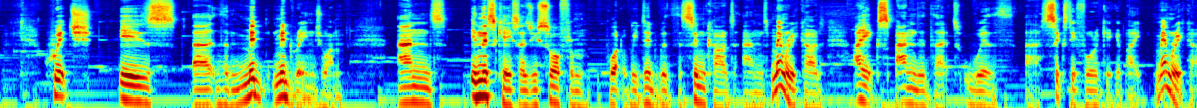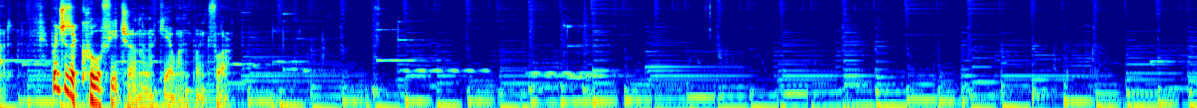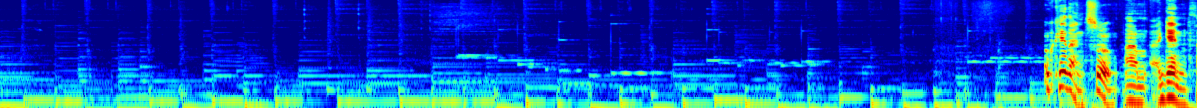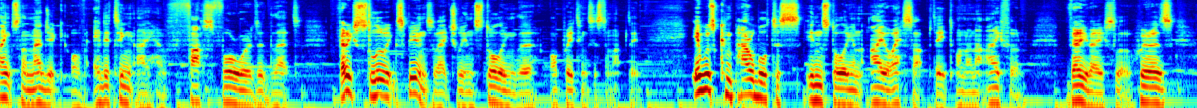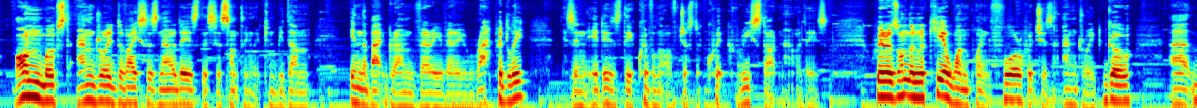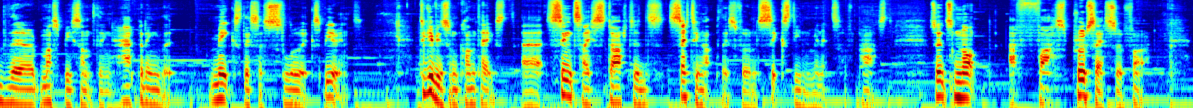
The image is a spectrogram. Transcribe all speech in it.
which is uh, the mid mid-range one. And in this case, as you saw from what we did with the SIM card and memory card, I expanded that with a 64 gigabyte memory card, which is a cool feature on the Nokia 1.4. Okay then, so um, again, thanks to the magic of editing, I have fast forwarded that very slow experience of actually installing the operating system update. It was comparable to installing an iOS update on an iPhone. Very, very slow. Whereas on most Android devices nowadays, this is something that can be done in the background very, very rapidly. As in, it is the equivalent of just a quick restart nowadays. Whereas on the Nokia 1.4, which is Android Go, uh, there must be something happening that makes this a slow experience. To give you some context, uh, since I started setting up this phone, 16 minutes have passed. So it's not a fast process so far.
